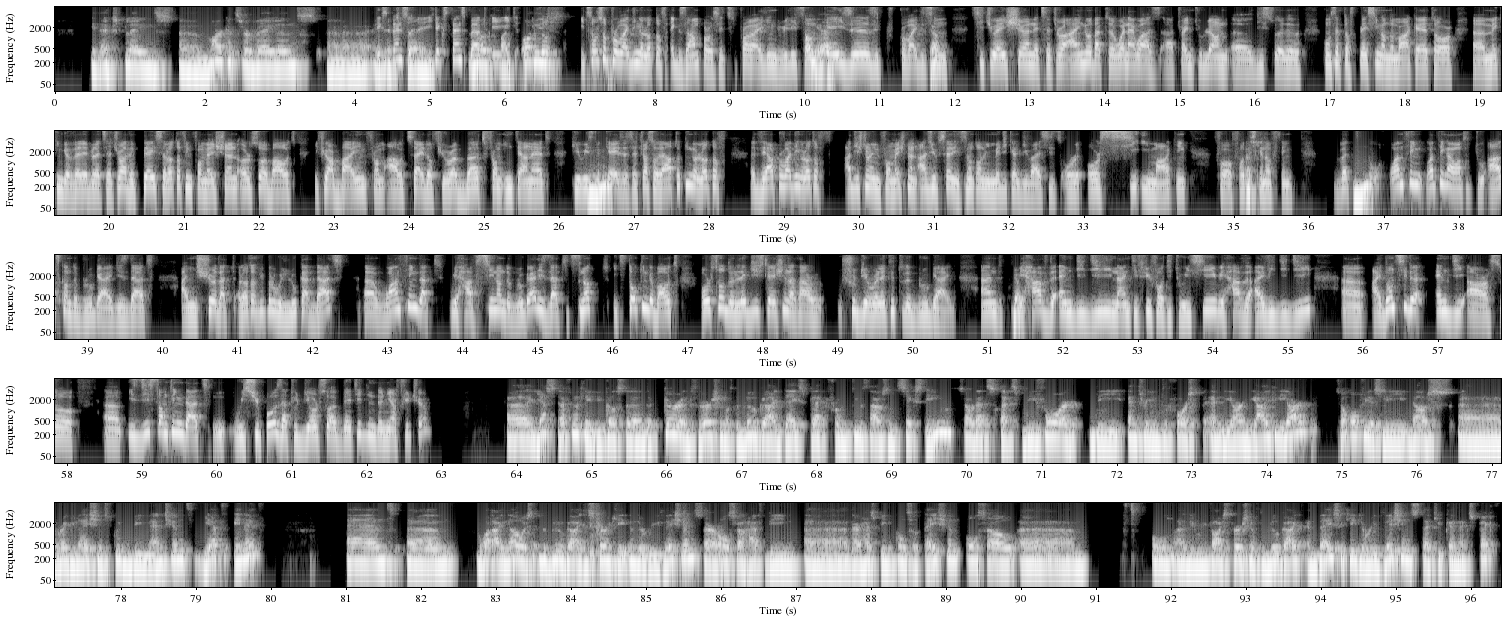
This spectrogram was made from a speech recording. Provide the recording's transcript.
It explains uh, market surveillance. Uh, it, explains, it explains, but it, it, it's also providing a lot of examples. It's providing really some oh, yes. cases. It provided yeah. some situation, etc. I know that uh, when I was uh, trying to learn uh, this uh, the concept of placing on the market or uh, making available, etc., they place a lot of information also about if you are buying from outside of Europe but from internet. Here is mm-hmm. the case, etc. So they are talking a lot of. They are providing a lot of additional information, and as you've said, it's not only medical devices; it's all, all CE marking for for this kind of thing. But mm-hmm. one thing, one thing I wanted to ask on the Blue Guide is that I'm sure that a lot of people will look at that. Uh, one thing that we have seen on the Blue Guide is that it's not, it's talking about also the legislation that are should be related to the Blue Guide. And yep. we have the MDD 9342 EC, we have the IVDD. Uh, I don't see the MDR. So uh, is this something that we suppose that will be also updated in the near future? Uh, yes, definitely, because the, the current version of the Blue Guide dates back from 2016. So that's that's before the entry into force of the MDR and the IVDR. So obviously, those uh, regulations couldn't be mentioned yet in it. And um, what I know is that the Blue Guide is currently under revisions. There also have been uh, there has been consultation also. Um, on uh, the revised version of the Blue Guide. And basically, the revisions that you can expect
